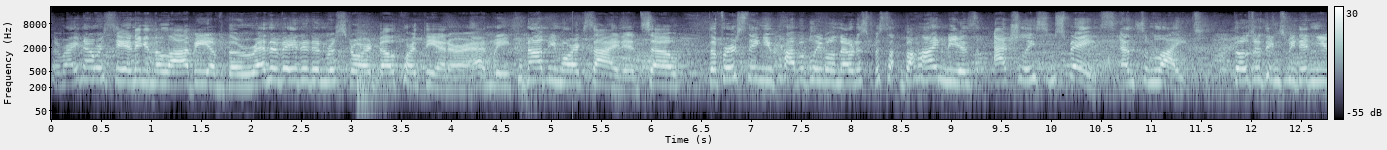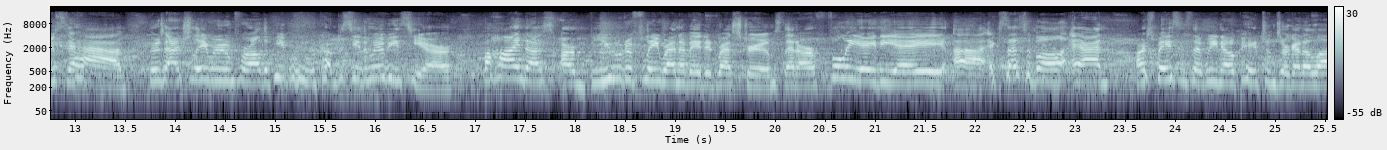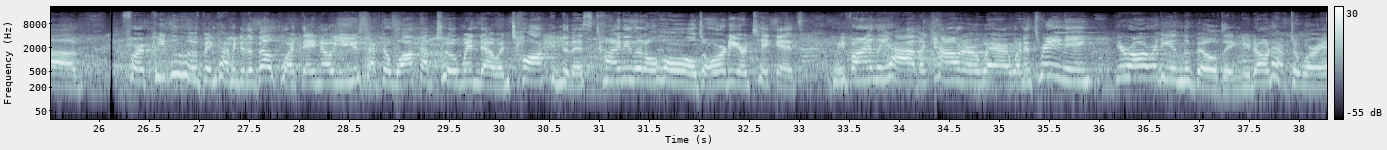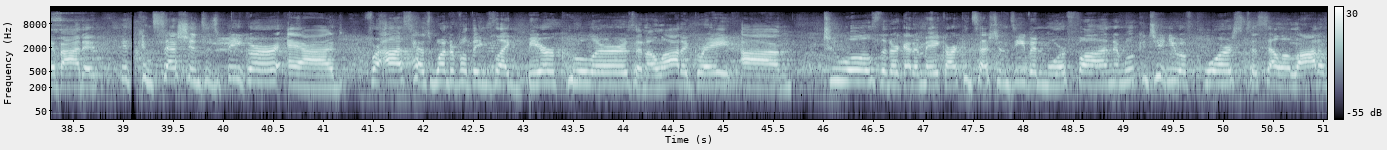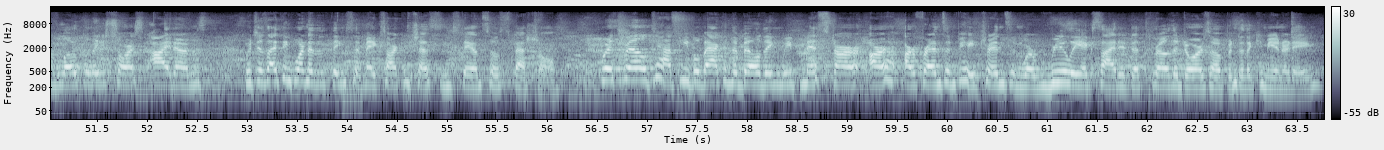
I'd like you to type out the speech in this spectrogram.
So right now we're standing in the lobby of the renovated and restored Belcourt Theater, and we could not be more excited. So the first thing you probably will notice behind me is actually some space and some light. Those are things we didn't used to have. There's actually room for all the people who would come to see the movies here. Behind us are beautifully renovated restrooms that are fully ADA uh, accessible and are spaces that we know patrons are going to love for people who have been coming to the Belcourt, they know you used to have to walk up to a window and talk into this tiny little hole to order your tickets. We finally have a counter where when it's raining, you're already in the building. You don't have to worry about it. Its concessions is bigger and for us has wonderful things like beer coolers and a lot of great um, tools that are going to make our concessions even more fun. And we'll continue, of course, to sell a lot of locally sourced items which is, I think, one of the things that makes our stand so special. We're thrilled to have people back in the building. We've missed our, our, our friends and patrons, and we're really excited to throw the doors open to the community.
